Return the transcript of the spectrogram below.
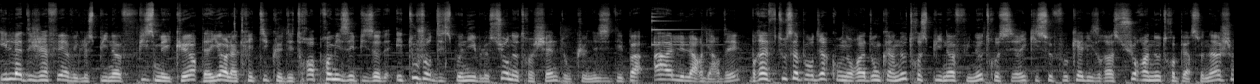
Il l'a déjà fait avec le spin-off Peacemaker. D'ailleurs, la critique des trois premiers épisodes est toujours disponible sur notre chaîne, donc n'hésitez pas à aller la regarder. Bref, tout ça pour dire qu'on aura donc un autre spin-off, une autre série qui se focalisera sur un autre personnage.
